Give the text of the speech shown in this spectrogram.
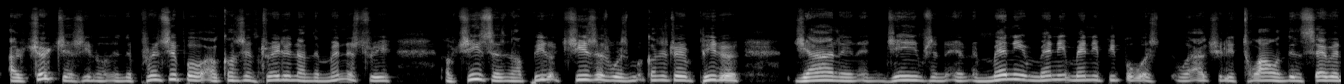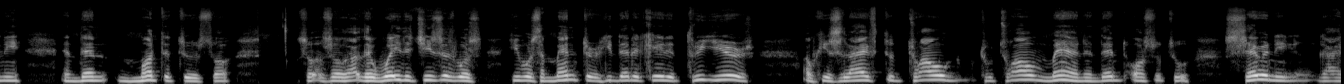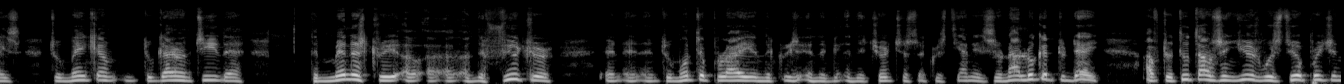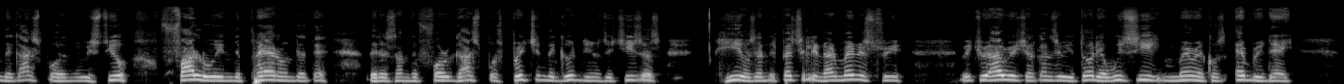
our churches, you know, and the principle of concentrating on the ministry of Jesus. Now, Peter, Jesus was concentrating Peter, John, and, and James, and, and many, many, many people was were actually twelve, and then seventy, and then multitudes. So, so, so uh, the way that Jesus was, he was a mentor. He dedicated three years of his life to 12 to 12 men and then also to 70 guys to make them to guarantee the the ministry of, uh, uh the future and, and, and to multiply in the in the in the churches and Christianity. So now look at today, after two thousand years, we're still preaching the gospel and we're still following the pattern that the, that is on the four gospels, preaching the good news that Jesus heals, and especially in our ministry, Victory Outreach Alcance Victoria, we see miracles every day.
